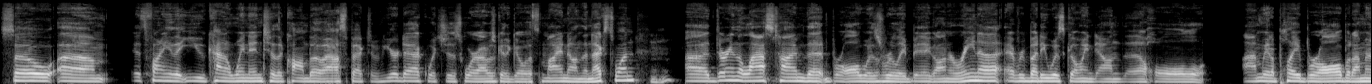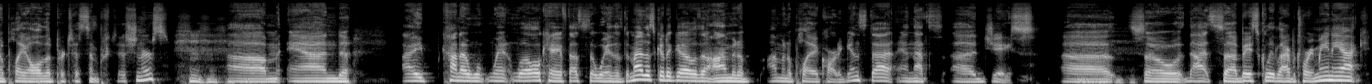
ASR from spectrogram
So um, it's funny that you kind of went into the combo aspect of your deck, which is where I was going to go with mine on the next one. Mm-hmm. Uh, during the last time that Brawl was really big on Arena, everybody was going down the whole I'm going to play Brawl, but I'm going to play all the Persistent Petitioners. um, and I kind of went, well, okay, if that's the way that the meta is going to go, then I'm going to I'm going to play a card against that, and that's uh, Jace. Uh, so that's uh, basically Laboratory Maniac.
